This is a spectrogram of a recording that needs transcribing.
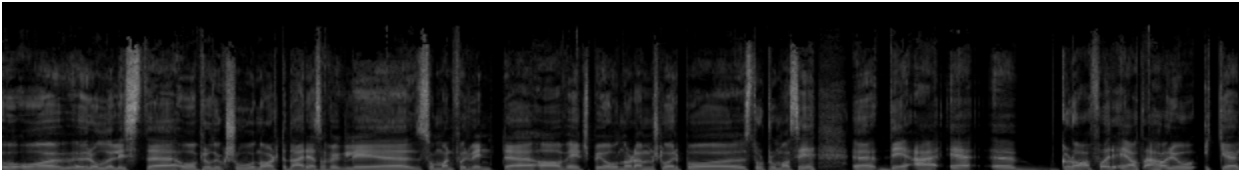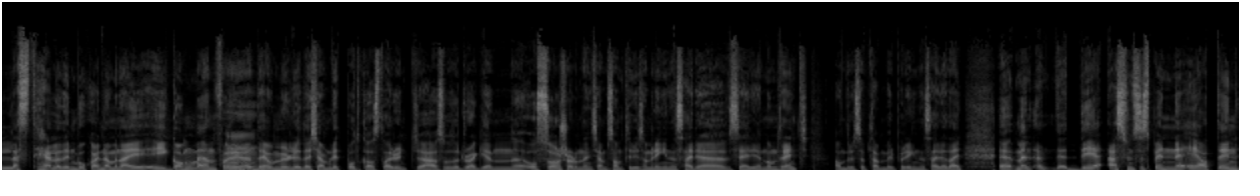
og, og rolleliste og produksjon og alt det der er selvfølgelig eh, som man forventer av HBO når de slår på stortromma si. Eh, Det jeg er eh, glad for, er at jeg har jo ikke lest hele den boka ennå, men jeg er i gang med den, for Mm. det er jo mulig det kommer litt podkaster rundt House of the Dragon også, selv om den kommer samtidig som Ringenes herre-serien omtrent. 2. september på Ringenes herre der. Men det jeg syns er spennende, er at den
